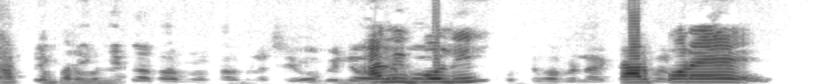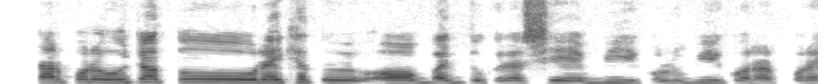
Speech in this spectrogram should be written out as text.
থাকতে পারব না। না আমি বলি না তারপরে তারপরে ওইটা তো রেখা তো অবাধ্য করে সে বিয়ে করল বিয়ে করার পরে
